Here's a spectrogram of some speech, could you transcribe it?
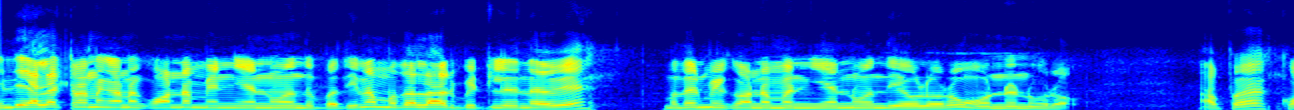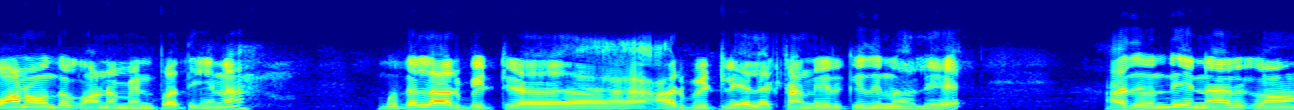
இந்த எலக்ட்ரானுக்கான குவாண்டம் எண் எண் வந்து பார்த்திங்கன்னா முதல் ஆர்பிட்டில் இருந்தாவே முதன்மை குவாண்டம் எண் எண் வந்து எவ்வளோ வரும்? ஒன்றுன்னு வரும் அப்போ கோணம் வந்த குவாண்டம் எண் பார்த்திங்கன்னா முதல் ஆர்பிட் ஆர்பிட்டில் எலக்ட்ரான் இருக்குதுனாலே அது வந்து என்ன இருக்கும்?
